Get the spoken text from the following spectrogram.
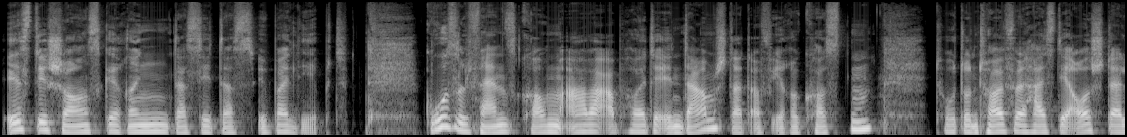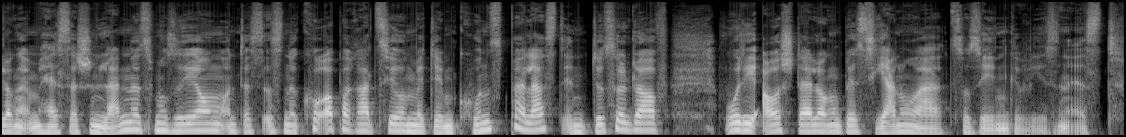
ist die Chance gering, dass sie das überlebt. Gruselfans kommen aber ab heute in Darmstadt auf ihre Kosten. Tod und Teufel heißt die Ausstellung im Hessischen Landesmuseum und es ist eine Kooperation mit dem Kunstpalast in Düsseldorf, wo die Ausstellung bis Januar zu sehen gewesen ist.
